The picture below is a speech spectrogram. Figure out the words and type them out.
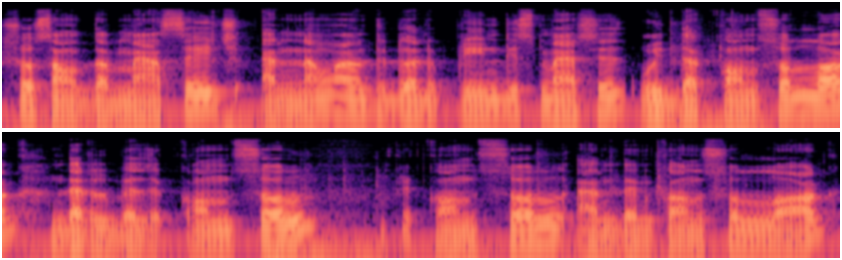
show some of the message. And now I want to do to print this message with the console log. That will be as a console. Okay console and then console log.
